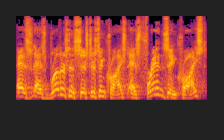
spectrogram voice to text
as, as brothers and sisters in Christ, as friends in Christ,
